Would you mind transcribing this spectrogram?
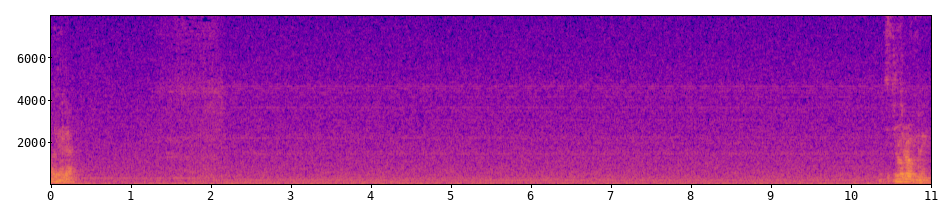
Again. It's dropping.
